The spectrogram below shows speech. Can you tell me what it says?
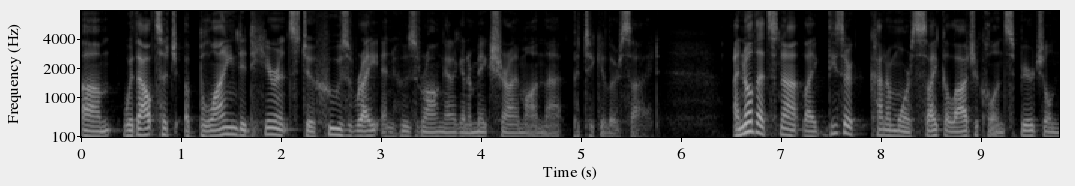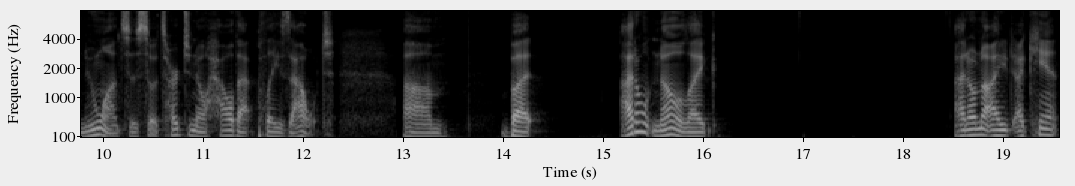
um, without such a blind adherence to who's right and who's wrong, and I'm going to make sure I'm on that particular side. I know that's not like these are kind of more psychological and spiritual nuances, so it's hard to know how that plays out. Um, but I don't know, like I don't know. I, I can't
